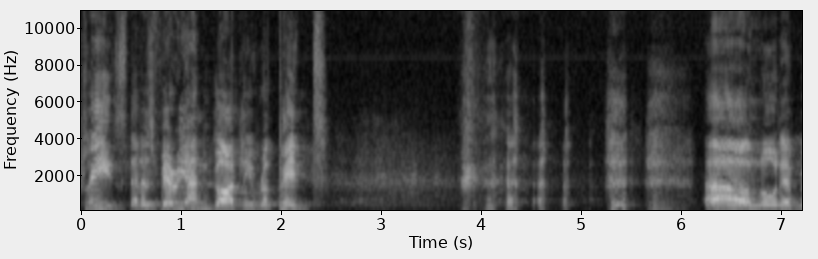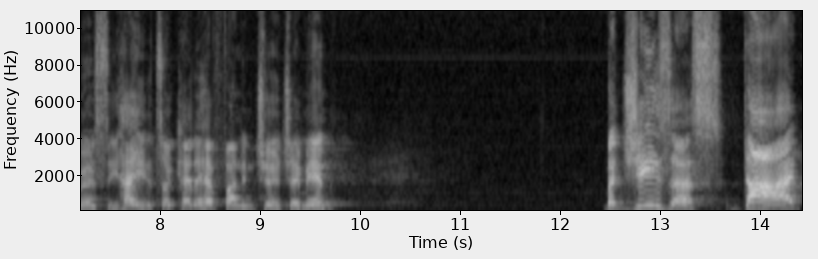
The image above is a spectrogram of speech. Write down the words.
Please, that is very ungodly. Repent. oh, Lord have mercy. Hey, it's okay to have fun in church. Amen. But Jesus died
